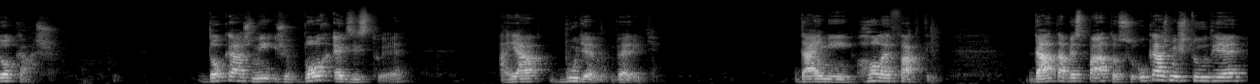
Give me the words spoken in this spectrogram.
dokáž. Dokáž mi, že Boh existuje a ja budem veriť. Daj mi holé fakty. Dáta bez pátosu. Ukáž mi štúdie,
